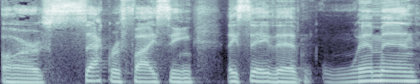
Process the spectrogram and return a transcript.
are sacrificing. They say that women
